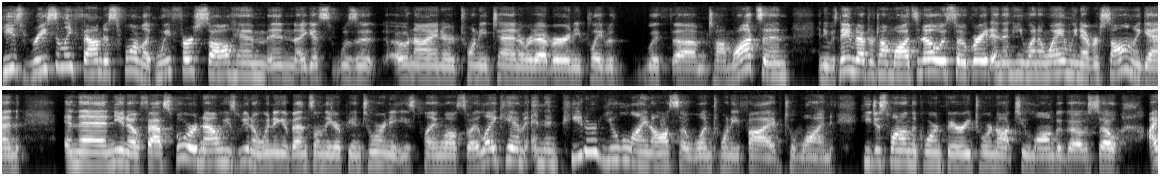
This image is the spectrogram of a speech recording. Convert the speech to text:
he's recently found his form. Like when we first saw him in, I guess, was it 09 or 2010 or whatever, and he played with with um, Tom Watson and he was named after Tom Watson. Oh, it was so great. And then he went away and we never saw him again. And then, you know, fast forward, now he's, you know, winning events on the European tour and he's playing well. So I like him. And then Peter Uihlein also 125 to one. He just won on the Korn Ferry tour not too long ago. So I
